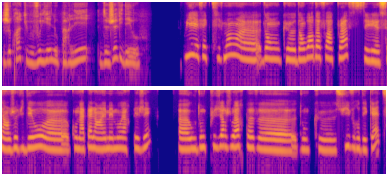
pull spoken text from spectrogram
je crois que vous vouliez nous parler de jeux vidéo. Oui, effectivement, heu, donc heu, dans World of Warcraft, c'est un jeu vidéo, heu, qu'on appelle un MMORPG, où plusieurs joueurs peuvent, donc suivre des quêtes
